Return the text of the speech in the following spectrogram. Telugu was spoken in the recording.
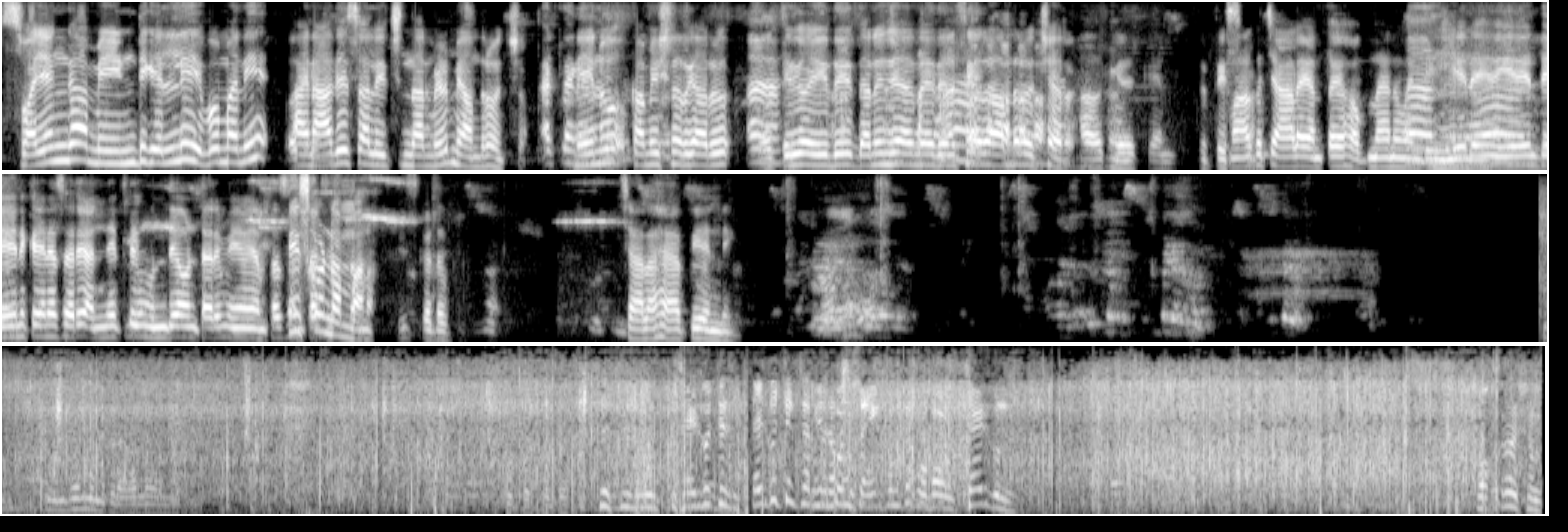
స్వయంగా మీ ఇంటికి వెళ్ళి ఇవ్వమని ఆయన ఆదేశాలు ఇచ్చిన దాని మీద మేము అందరం వచ్చాం నేను కమిషనర్ గారు ఇదిగో ఇది ధనంజయ అనేది తెలిసి అందరూ వచ్చారు. ఓకే ఓకే అండి. మాకు చాలా ఎంతో అభిమానం అండి. ఏదైనా దేనికైనా సరే అన్నిటికీ ముందే ఉంటారు మేము ఎంత తీసుకోండి అమ్మా. తీసుకోండి చాలా హ్యాపీ అండి. సైడ్కి వచ్చేసి సైడ్కి వచ్చేసి సార్ మీరు కొంచెం సైడ్ ఉంటే ఫోటో సైడ్ ఒక్క నిమిషం.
